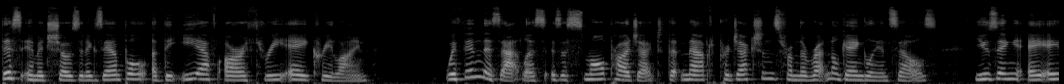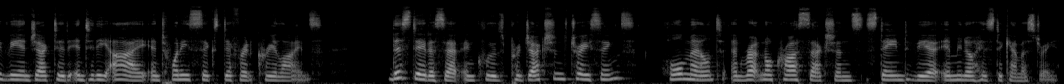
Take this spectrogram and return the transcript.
This image shows an example of the EFR3A Cre line. Within this atlas is a small project that mapped projections from the retinal ganglion cells using AAV injected into the eye in 26 different Cre lines. This dataset includes projection tracings, whole mount, and retinal cross sections stained via immunohistochemistry.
